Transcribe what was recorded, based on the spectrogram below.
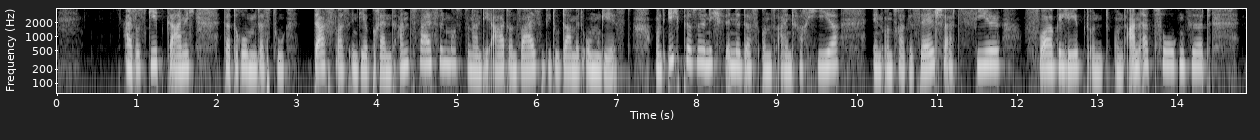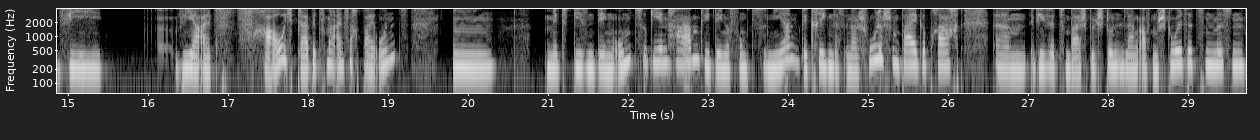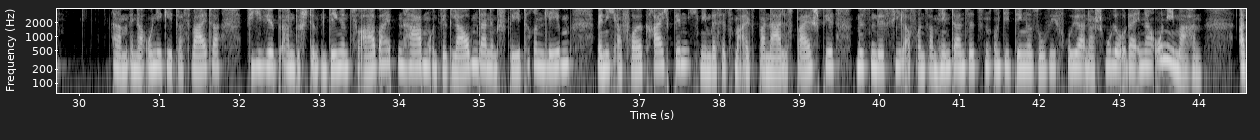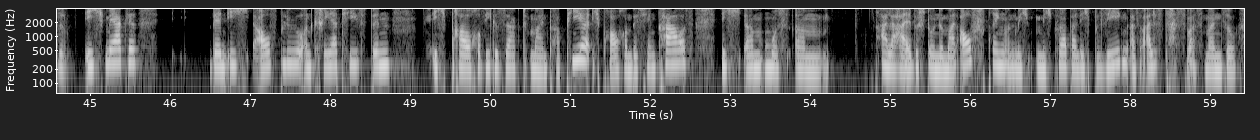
Also es geht gar nicht darum, dass du das, was in dir brennt, anzweifeln musst, sondern die Art und Weise, wie du damit umgehst. Und ich persönlich finde, dass uns einfach hier in unserer Gesellschaft viel vorgelebt und, und anerzogen wird, wie wir als Frau, ich bleibe jetzt mal einfach bei uns, mm, mit diesen Dingen umzugehen haben, wie Dinge funktionieren. Wir kriegen das in der Schule schon beigebracht, ähm, wie wir zum Beispiel stundenlang auf dem Stuhl sitzen müssen in der Uni geht das weiter, wie wir an bestimmten Dingen zu arbeiten haben und wir glauben dann im späteren Leben, wenn ich erfolgreich bin, ich nehme das jetzt mal als banales Beispiel, müssen wir viel auf unserem Hintern sitzen und die Dinge so wie früher in der Schule oder in der Uni machen. Also ich merke, wenn ich aufblühe und kreativ bin, ich brauche, wie gesagt, mein Papier, ich brauche ein bisschen Chaos, ich ähm, muss ähm, alle halbe Stunde mal aufspringen und mich, mich körperlich bewegen. Also alles das, was man so,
